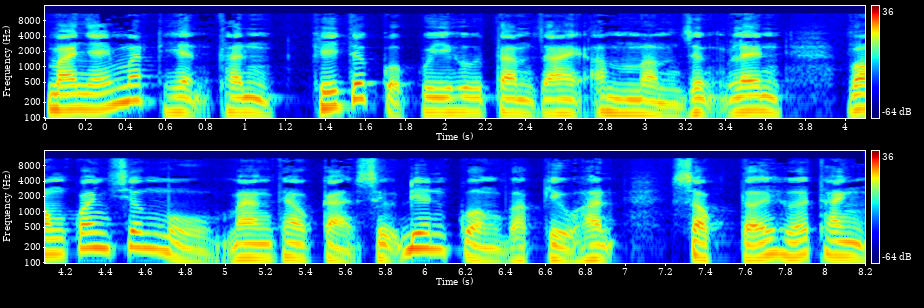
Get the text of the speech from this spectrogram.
mà nháy mắt hiện thân, khí tức của quy hư tam giai âm mầm dựng lên, vòng quanh sương mù mang theo cả sự điên cuồng và cửu hận, sọc tới hứa thanh.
